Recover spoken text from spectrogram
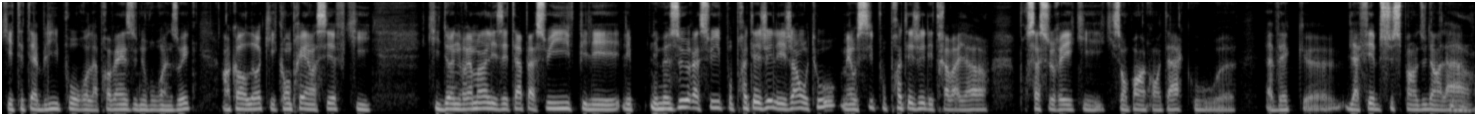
qui est établi pour la province du Nouveau-Brunswick. Encore là, qui est compréhensif, qui, qui donne vraiment les étapes à suivre, puis les, les, mesures à suivre pour protéger les gens autour, mais aussi pour protéger les travailleurs, pour s'assurer qu'ils ne sont pas en contact ou euh, avec euh, la fibre suspendue dans l'air. Mhm.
